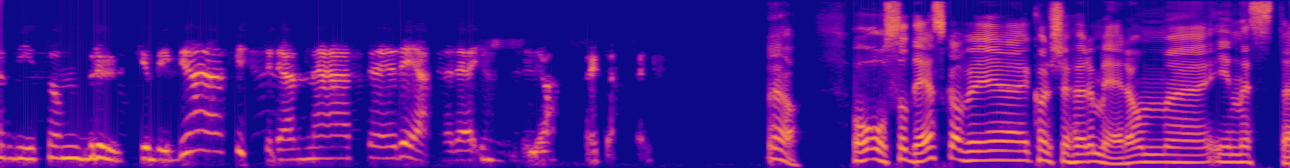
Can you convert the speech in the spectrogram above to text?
mm. de som bruker bygget, sitter igjen med et renere f.eks. Ja, og også det skal vi kanskje høre mer om eh, i neste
